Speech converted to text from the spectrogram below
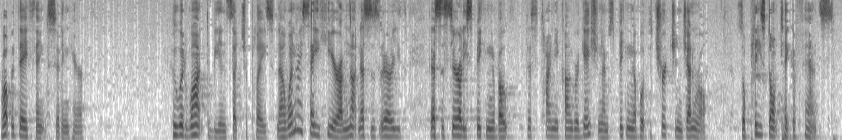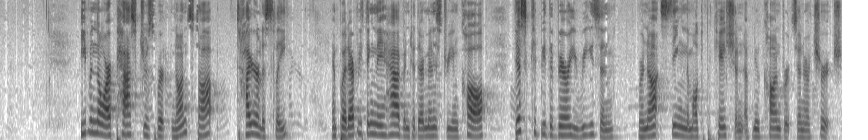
What would they think sitting here? Who would want to be in such a place? Now, when I say here, I'm not necessarily, necessarily speaking about this tiny congregation. I'm speaking about the church in general. So please don't take offense. Even though our pastors work nonstop, tirelessly, and put everything they have into their ministry and call, this could be the very reason we're not seeing the multiplication of new converts in our church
